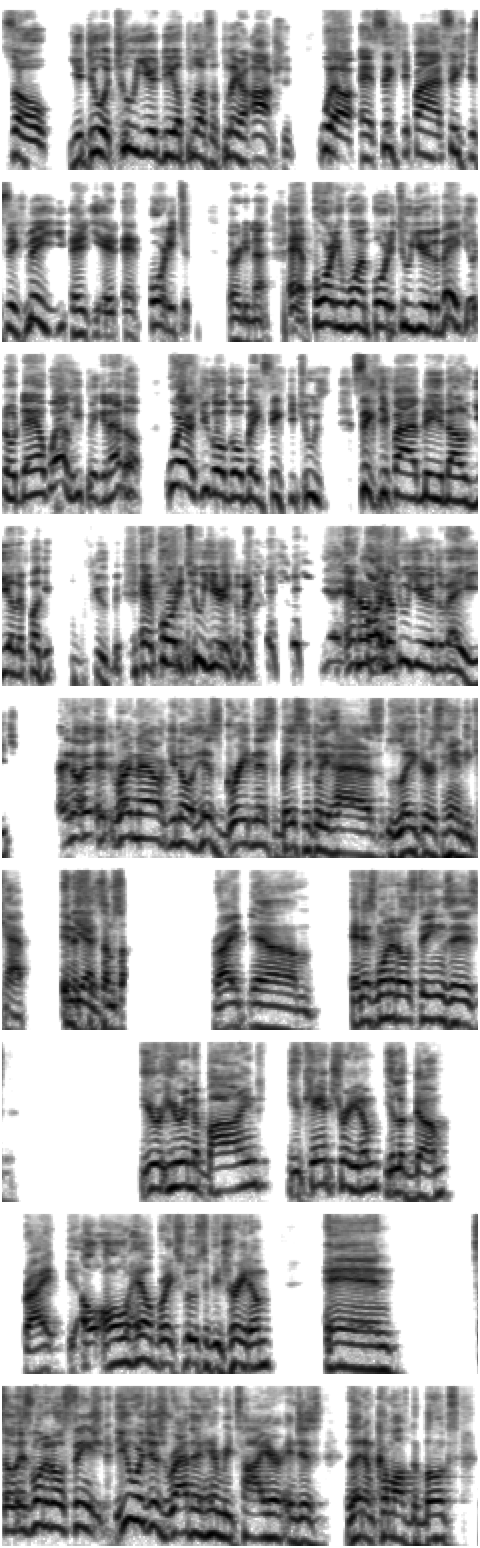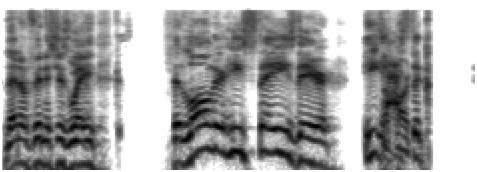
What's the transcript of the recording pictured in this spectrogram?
So you do a two year deal plus a player option. Well, at 65, 66 million, at, at 42, 39, at 41, 42 years of age, you know damn well he picking that up. Where else you gonna go make 62, 65 million dollars at fucking excuse me at 42 years of age? at 42 years of age. I know it, right now, you know, his greatness basically has Lakers handicap in a yes. sense. I'm sorry. Right. Um, and it's one of those things is you're you're in the bind. You can't trade him. You look dumb, right? All, all hell breaks loose if you trade him, and so it's one of those things. You would just rather him retire and just let him come off the books, let him finish his way. The longer he stays there, he has hard. to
